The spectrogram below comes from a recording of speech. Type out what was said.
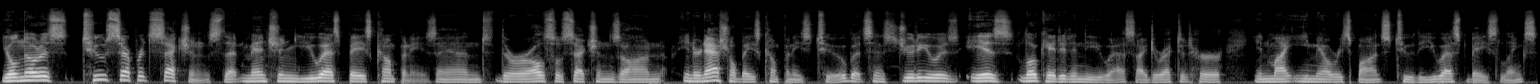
You'll notice two separate sections that mention US based companies, and there are also sections on international based companies too. But since Judy is, is located in the US, I directed her in my email response to the US based links.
